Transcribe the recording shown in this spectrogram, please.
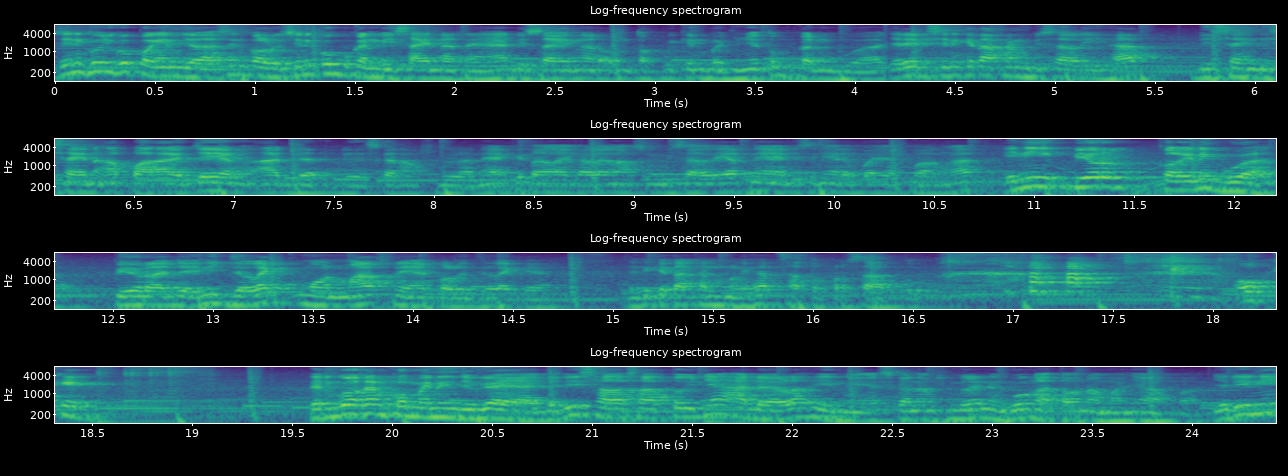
Di sini gue juga pengen jelasin kalau di sini gue bukan desainernya desainer untuk bikin bajunya tuh bukan gue jadi di sini kita akan bisa lihat desain-desain apa aja yang ada di sekarang 9 ya kita kalian langsung bisa lihat nih di sini ada banyak banget. Ini pure kalau ini gue pure aja. Ini jelek mohon maaf nih ya kalau jelek ya jadi kita akan melihat satu persatu. Oke. okay. Dan gue akan komenin juga ya. Jadi salah satunya adalah ini SK69 yang gue nggak tahu namanya apa. Jadi ini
